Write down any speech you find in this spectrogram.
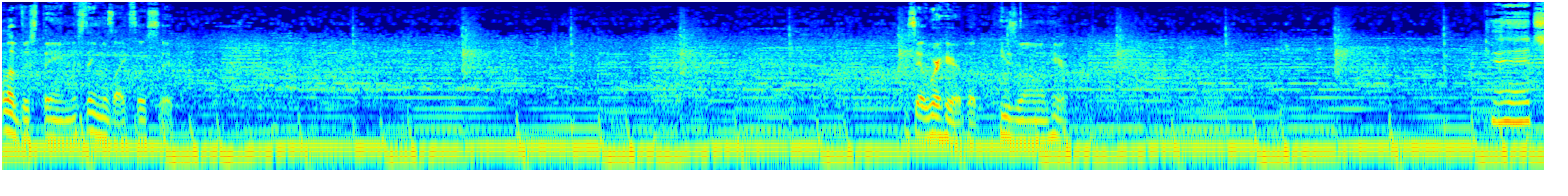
I love this theme. This theme is like so sick. He said we're here, but he's the only one here. Catch.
